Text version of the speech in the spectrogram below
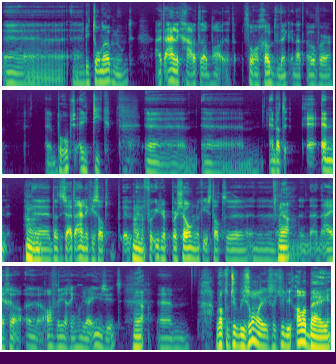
uh, die Ton ook noemt. Uiteindelijk gaat het voor een groot deel inderdaad over uh, beroepsethiek. en dat, en Hmm. Uh, dat is uiteindelijk is dat uh, hmm. voor ieder persoonlijk is dat uh, een, ja. een, een, eigen afweging hoe je daarin zit. Ja. Um, Wat natuurlijk bijzonder is dat jullie allebei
